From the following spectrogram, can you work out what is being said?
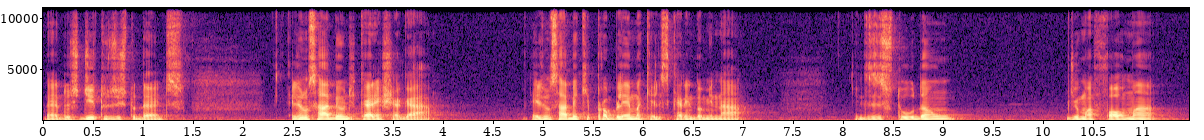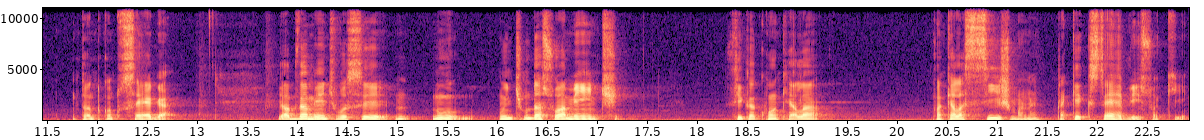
né, dos ditos estudantes, eles não sabem onde querem chegar, eles não sabem que problema que eles querem dominar. Eles estudam de uma forma um tanto quanto cega. E obviamente você, no, no íntimo da sua mente, fica com aquela com aquela cisma, né? Para que que serve isso aqui?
